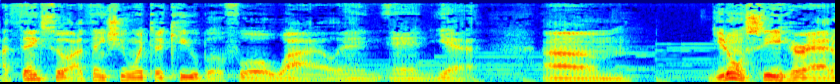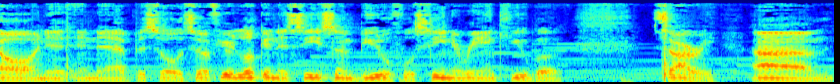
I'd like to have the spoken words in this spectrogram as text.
I think so. I think she went to Cuba for a while, and and yeah, um, you don't see her at all in the, in the episode. So if you're looking to see some beautiful scenery in Cuba, sorry. Um,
